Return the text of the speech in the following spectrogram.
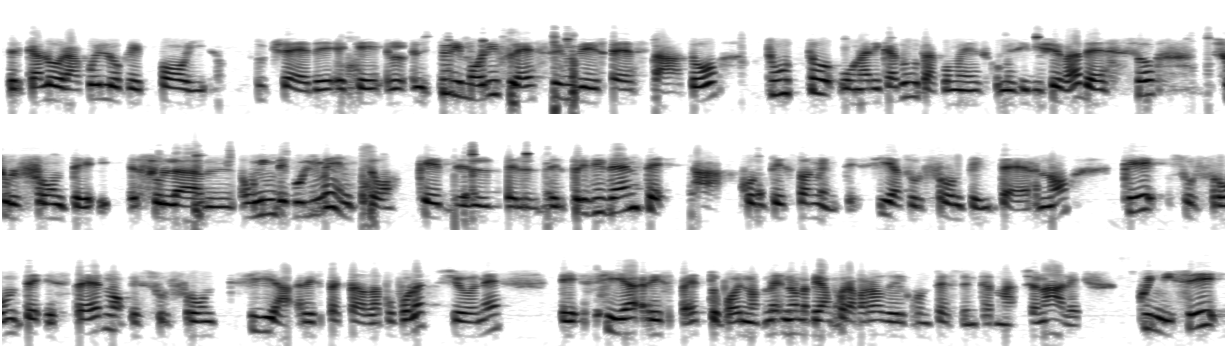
perché allora quello che poi succede è che il primo riflesso invece è stato tutto una ricaduta, come, come si diceva adesso, sul fronte, sul, um, un indebolimento che del, del, del Presidente ha contestualmente sia sul fronte interno che sul fronte esterno e sul fronte sia rispetto alla popolazione e sia rispetto, poi non, non abbiamo ancora parlato del contesto internazionale, quindi se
